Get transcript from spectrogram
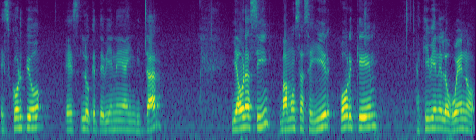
Escorpio es lo que te viene a invitar. Y ahora sí, vamos a seguir porque aquí viene lo bueno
